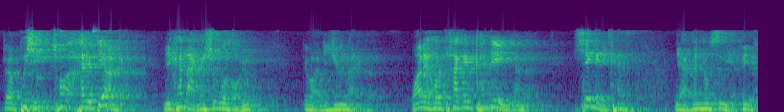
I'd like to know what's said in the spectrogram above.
对吧？不行，歘，还有第二个，你看哪个舒服好用，对吧？你就用哪个。完了以后，他跟看电影一样的，先给你看什么两分钟是免费的，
